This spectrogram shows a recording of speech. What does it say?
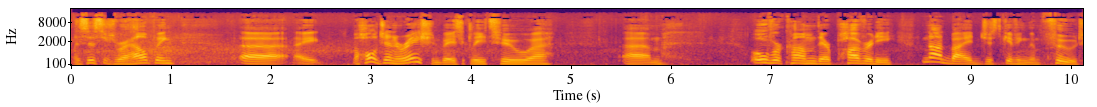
the sisters were helping uh, a, a, whole generation basically to uh, um, overcome their poverty, not by just giving them food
